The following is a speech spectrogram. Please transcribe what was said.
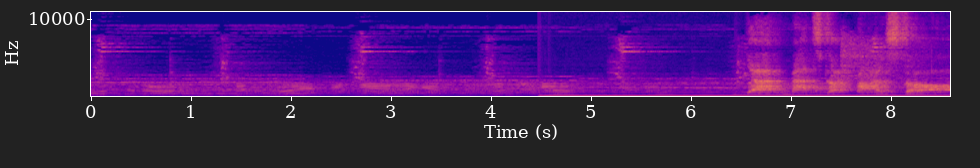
The Monster Monster!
